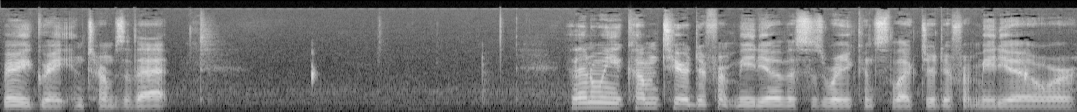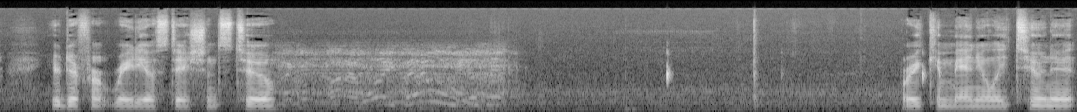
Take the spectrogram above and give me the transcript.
Very great in terms of that. And then when you come to your different media, this is where you can select your different media or your different radio stations too. Or you can manually tune it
